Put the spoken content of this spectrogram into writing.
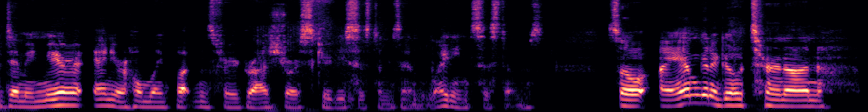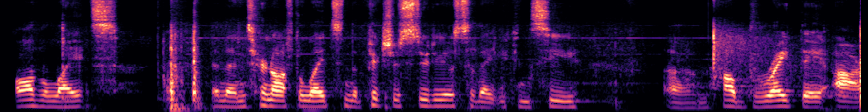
dimming mirror and your home link buttons for your garage door security systems and lighting systems. So I am going to go turn on all the lights and then turn off the lights in the picture studio so that you can see um, how bright they are.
